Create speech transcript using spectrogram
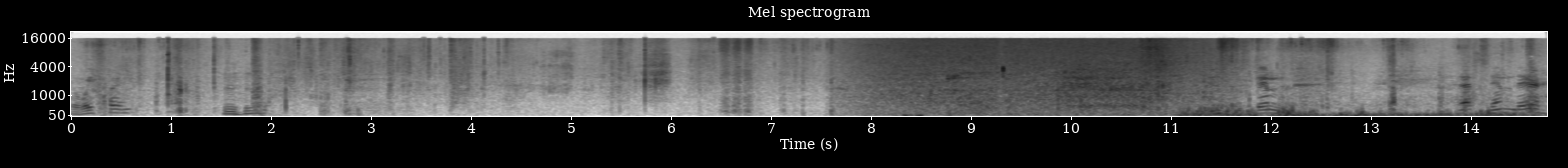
The white pine? Mm-hmm. Them. That's them there.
